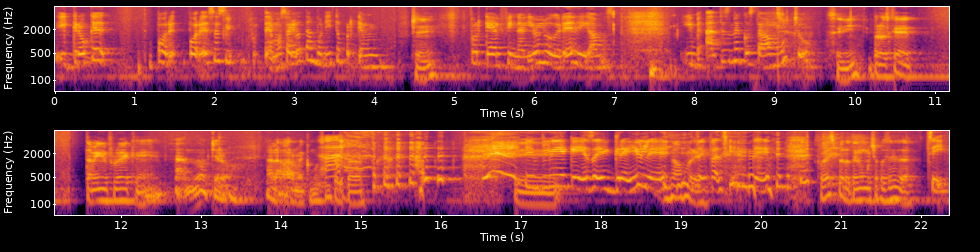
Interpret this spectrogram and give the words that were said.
Y creo que por, por eso es, tenemos algo tan bonito, porque, Sí, porque al final lo logré, digamos. Y antes me costaba mucho. sí, pero es que también influye que ah, no quiero alabarme como siempre, pero... Eh, Influye que yo soy increíble, no, hombre. soy paciente. Pues, pero tengo mucha paciencia. Sí,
